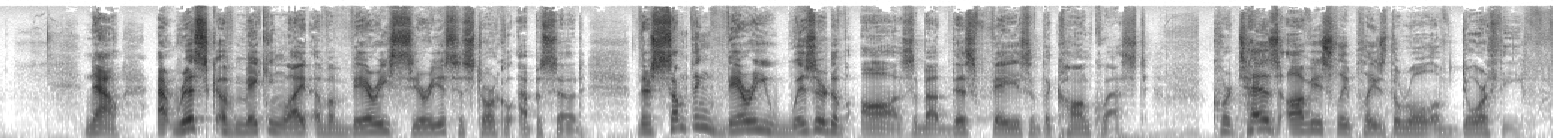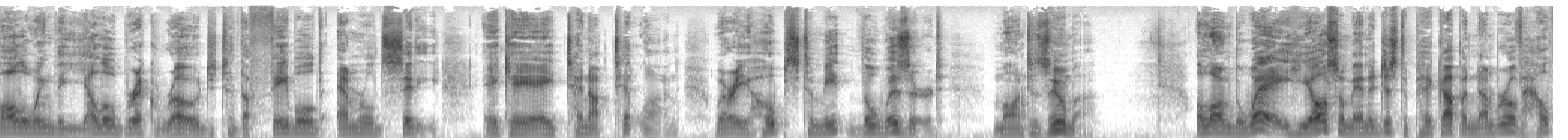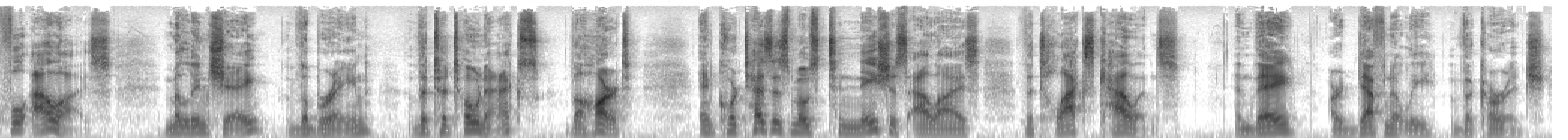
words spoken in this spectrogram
Now, at risk of making light of a very serious historical episode, there's something very Wizard of Oz about this phase of the conquest. Cortez obviously plays the role of Dorothy, following the yellow brick road to the fabled Emerald City, aka Tenochtitlan, where he hopes to meet the wizard, Montezuma. Along the way, he also manages to pick up a number of helpful allies Malinche, the brain, the Totonacs, the heart, and Cortez's most tenacious allies, the Tlaxcalans. And they are definitely the courage.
